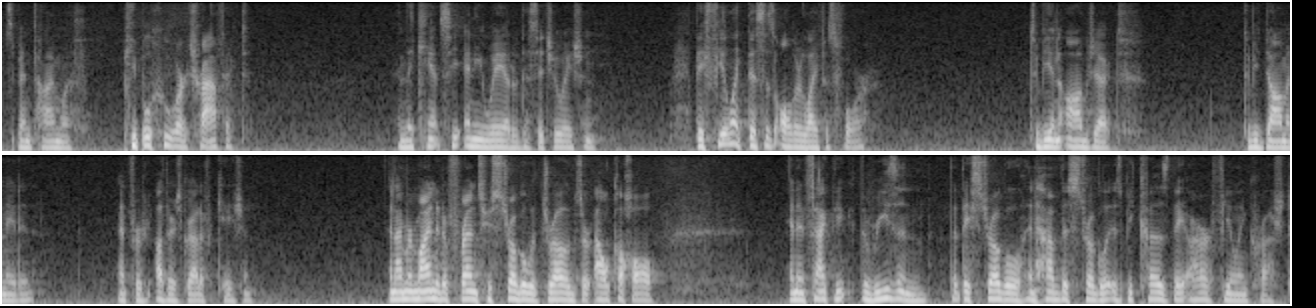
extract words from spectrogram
spend time with, people who are trafficked, and they can't see any way out of the situation. They feel like this is all their life is for to be an object, to be dominated, and for others' gratification. And I'm reminded of friends who struggle with drugs or alcohol. And in fact, the, the reason that they struggle and have this struggle is because they are feeling crushed.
